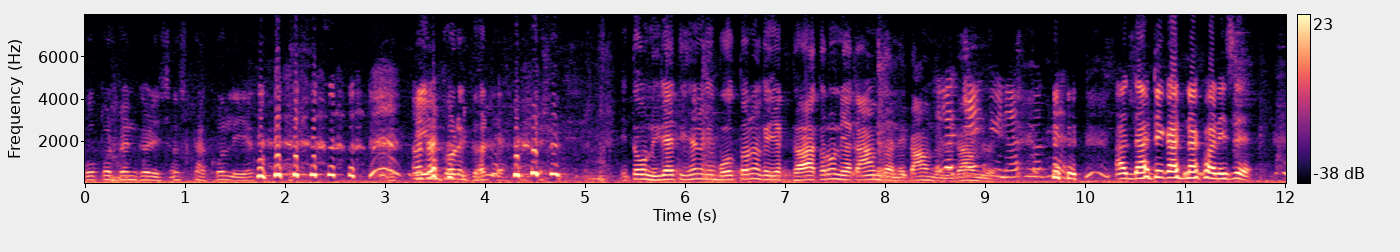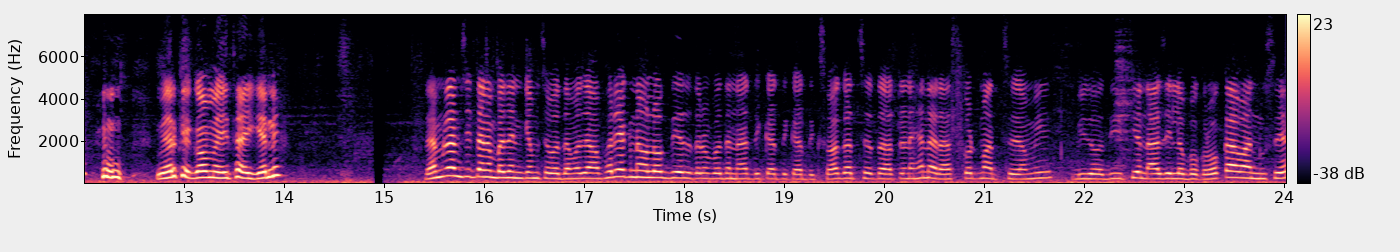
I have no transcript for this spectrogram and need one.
પોપટ બેન કરી સંસ્થા ખોલી એક. ટીમ થોડી ઘટે. એ તો નિરાતી છે ને કે બોલતો ને કે એક ઘા કરું ને એક આમ જાય ને એક આમ જાય આમ જાય. આ દાઢી કાઢ નાખવાની છે. મેરખી ગમે એ થઈ ગયા ને રામ રામ સીતાના બધાને કેમ છે? બધા મજામાં? ફરી એક નવો લોક દે તો તમે બધાને હાર્દિક હાર્દિક હાર્દિક સ્વાગત છે. તો અટણે હે ને રાજકોટમાં જ છે અમે. બીજો દી છે ને આજે લગભગ રોકાવાનું છે.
